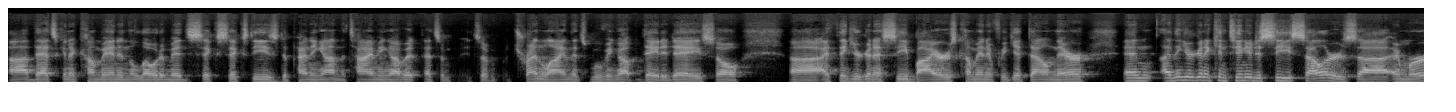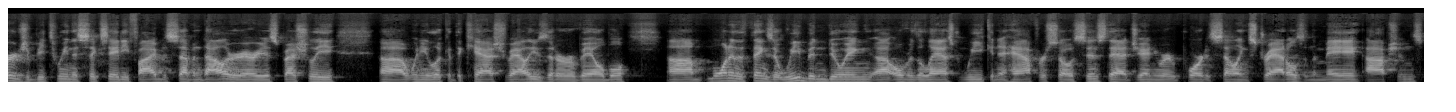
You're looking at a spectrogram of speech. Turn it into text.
Uh, that's going to come in in the low to mid 660s, depending on the timing of it. That's a it's a trend line that's moving up day to day. So uh, I think you're going to see buyers come in if we get down there, and I think you're going to continue to see sellers uh, emerge between the 685 to seven dollar area, especially uh, when you look at the cash values that are available. Um, one of the things that we've been doing uh, over the last week and a half or so since that January report is selling straddles in the May options.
